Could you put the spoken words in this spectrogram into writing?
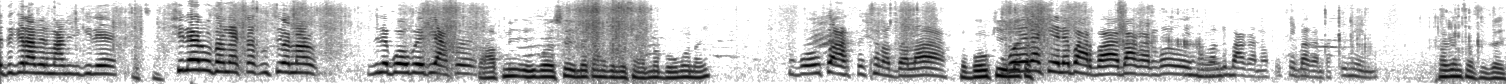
এদিকে গ্রামের মানুষ গিলে। আচ্ছা। শিলেরও যেন একটা কিছু না দিলে বউ বেদি আছে। আপনি এই বয়সে এলাকা আমাকে বলছেন আপনার বৌমা নাই? বউ তো আছে সোনার দলা। বউ কি বউয়েরা কেলে বারবার? বাগান আমাদের বাগান আছে সেই বাগানটা কিনে থাকেন চাষি যাই।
